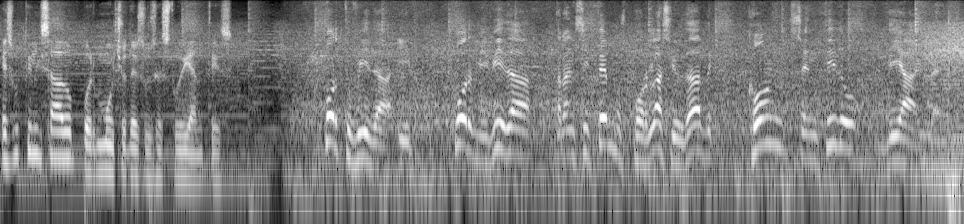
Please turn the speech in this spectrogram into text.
es utilizado por muchos de sus estudiantes. Por tu vida y por mi vida, transitemos por la ciudad con sentido diario.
